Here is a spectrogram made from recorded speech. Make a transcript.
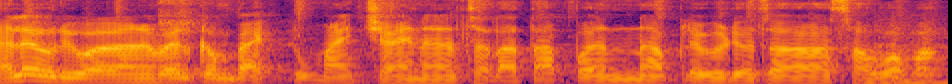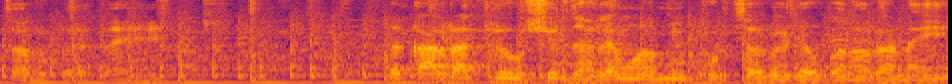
Hello everyone welcome back to my channel चला आता आपण आपल्या व्हिडिओचा सहावा भाग चालू करत आहे. तर काल रात्री उशीर झाल्यामुळं मी पुढचा व्हिडिओ बनवला नाही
